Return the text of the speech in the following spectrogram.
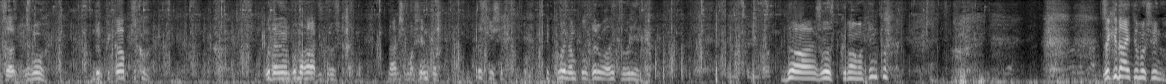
Зараз біжимо до пікапчику. Буде нам допомагати трошки. Наша машинка, точніше, яку нам подарували кавалерка. Да, жорстка машинка. Закидайте машину.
